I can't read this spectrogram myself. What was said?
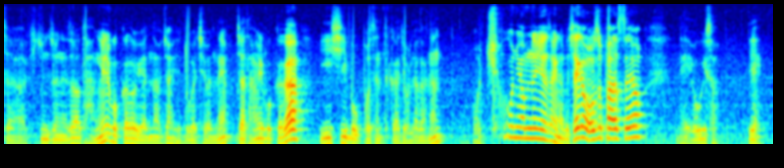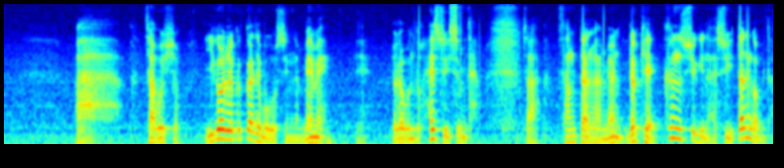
자, 기준선에서 당일 고가가 왜 안 나오죠? 예, 누가 지웠네요. 자, 당일 고가가 25%까지 올라가는 어처구니 없는 현상이 나옵니다. 제가 어디서 팔았어요? 네, 여기서. 예. 아, 자 보십시오. 이거를 끝까지 먹을 수 있는 매매. 예. 여러분도 할 수 있습니다. 자, 상따를 하면 이렇게 큰 수익이 날 수 있다는 겁니다.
